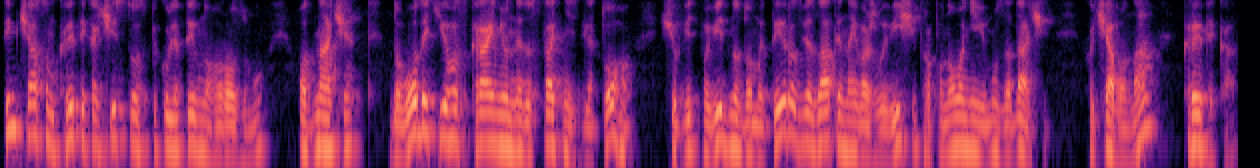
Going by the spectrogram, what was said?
Тим часом критика чистого спекулятивного розуму, одначе, доводить його скрайню недостатність для того, щоб відповідно до мети розв'язати найважливіші пропоновані йому задачі, хоча вона, критика,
